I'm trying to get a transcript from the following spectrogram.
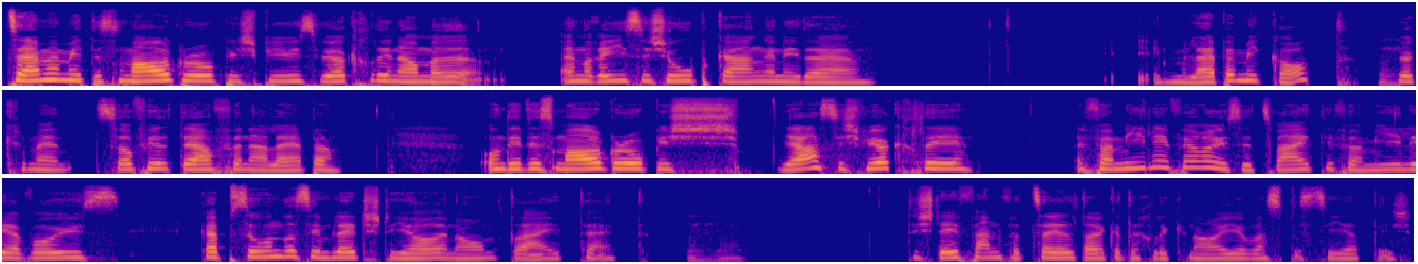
zusammen mit der Small Group ist bei uns wirklich nochmal ein riesen Schub gegangen in der, im Leben mit Gott. Mhm. Wirklich, wir haben so viel dürfen erleben. Und in der Small Group ist, ja, es ist wirklich eine Familie für uns, eine zweite Familie, die uns glaub, besonders im letzten Jahr enorm getragen hat. Der Stefan erzählt eigentlich ein bisschen genauer, was passiert ist.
